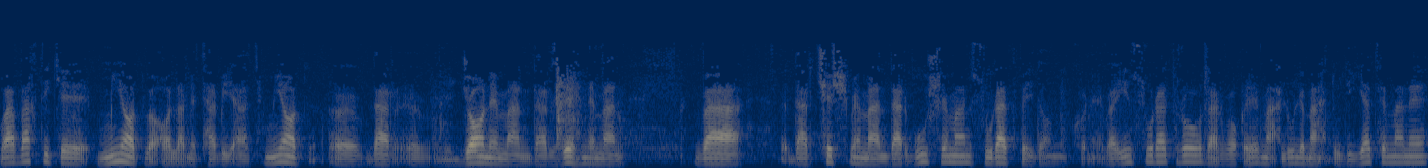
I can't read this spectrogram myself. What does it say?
و وقتی که میاد به عالم طبیعت میاد در جان من در ذهن من و در چشم من در گوش من صورت پیدا می‌کنه و این صورت رو در واقع معلول محدودیت منه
